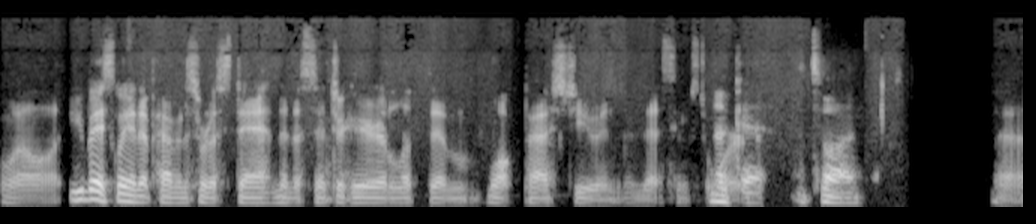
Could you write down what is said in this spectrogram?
Well, you basically end up having to sort of stand in the center here and let them walk past you, and, and that seems to work. Okay, that's fine. Uh,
